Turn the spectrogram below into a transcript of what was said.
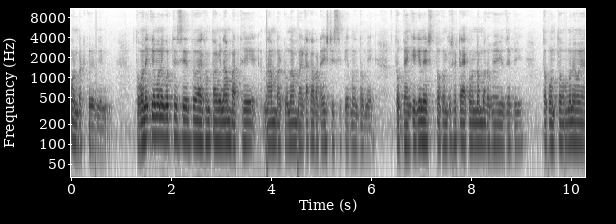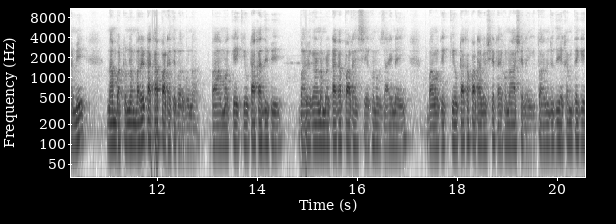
কনভার্ট করে নিন। তো অনেকে মনে করতেছে, তো এখন তো আমি নাম্বার থেকে নাম্বার টু নাম্বার টাকা পাঠাই এসটিসি পের মাধ্যমে। তো ব্যাংকে গেলে তখন তো সেটা অ্যাকাউন্ট নাম্বার হয়ে যাবে। তখন তো মনে হয় আমি নাম্বার টু নাম্বারে টাকা পাঠাতে পারব না। বা আমাকে কেউ টাকা দিবে, বা আমি কারণ আমরা টাকা পাঠাইছি এখনও যাই নাই, বা আমাকে কেউ টাকা পাঠাবে, সেটা এখনও আসে নাই। তো আমি যদি এখান থেকে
